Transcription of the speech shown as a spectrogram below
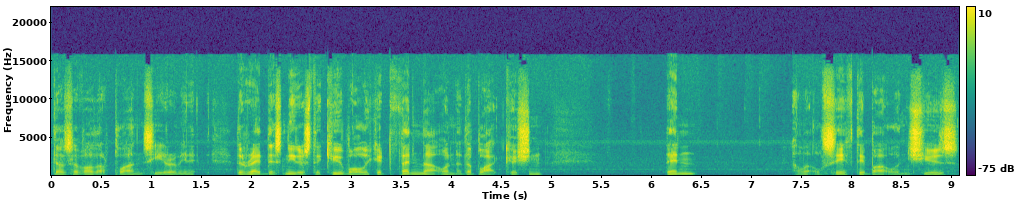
Does have other plans here. I mean, it, the red that's nearest the cue ball, he could thin that onto the black cushion. Then a little safety battle ensues.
